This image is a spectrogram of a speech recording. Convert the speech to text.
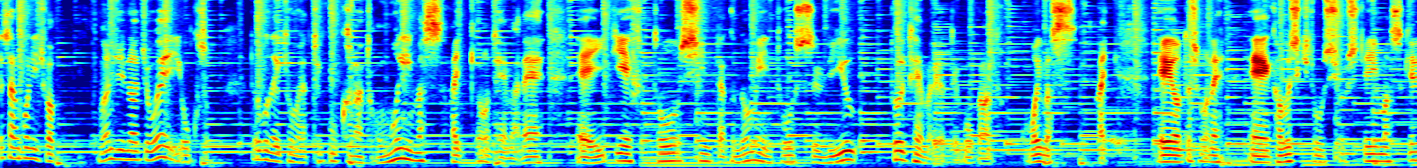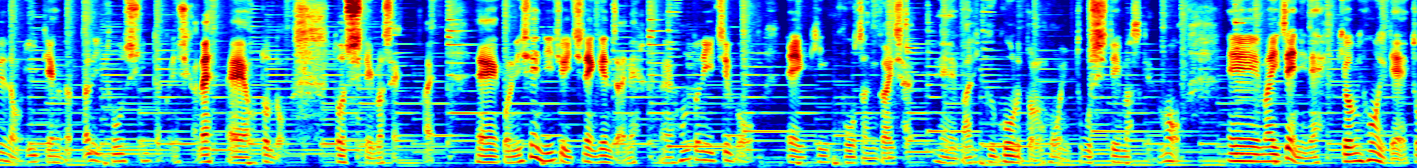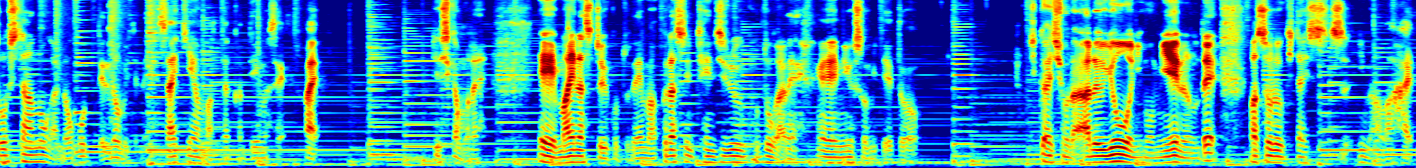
皆さん、こんにちは。マンジーラジオへようこそ。ということで、今日もやっていこうかなと思います。はい、今日のテーマね、えー ETF 投資信託のみに投資する理由というテーマでやっていこうかなと思います。はい。えー私もね、えー株式投資をしていますけれども、ETF だったり投資信託にしかね、えーほとんど投資していません。はい。えーこれ2021年現在ね、えー本当に一部を、えー金鉱山会社、えーバリックゴールドの方に投資していますけれども、えーまあ、以前にね、興味本位で投資したのが残ってるのみでね、最近は全く買っていません。はい。で、しかもね、えーマイナスということで、まあ、プラスに転じることがね、えーニュースを見てると、近い将来あるようにも見えるので、まあ、それを期待しつつ、今は、はい、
